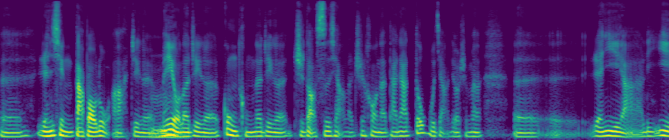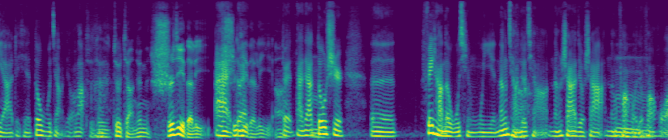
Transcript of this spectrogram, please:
呃，人性大暴露啊！这个嗯没有了这个共同的这个指导思想了之后呢，大家都不讲究什么，呃，呃仁义啊、礼义啊这些都不讲究了。就就就讲究那实际的利益，实际的利益啊，对，大家都是、呃非常的无情无义，能抢就抢，能杀就杀，能放火就放火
